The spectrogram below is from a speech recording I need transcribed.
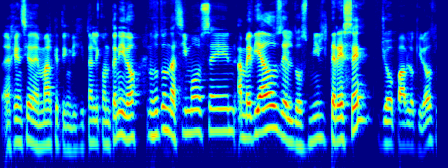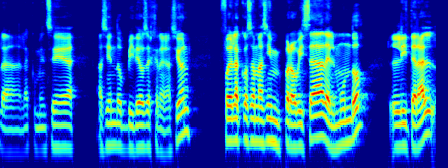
agencia de marketing digital y contenido. Nosotros nacimos en, a mediados del 2013. Yo, Pablo Quiroz, la, la comencé haciendo videos de generación. Fue la cosa más improvisada del mundo. Literal,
